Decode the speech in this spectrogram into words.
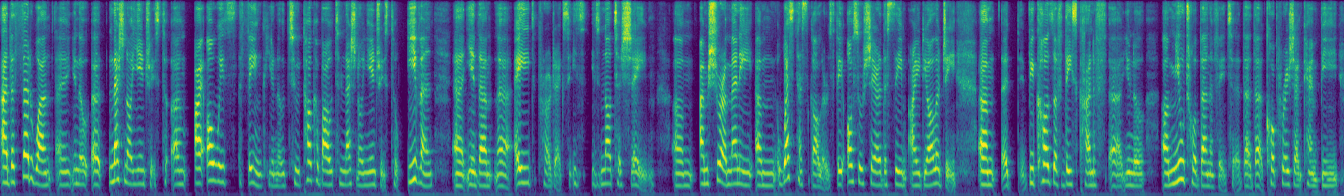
and the third one, uh, you know, uh, national interest. Um, I always think, you know, to talk about national interest, even uh, in the uh, aid projects, is is not a shame. Um, I'm sure many um, Western scholars they also share the same ideology, um, uh, because of this kind of uh, you know mutual benefit that the cooperation can be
